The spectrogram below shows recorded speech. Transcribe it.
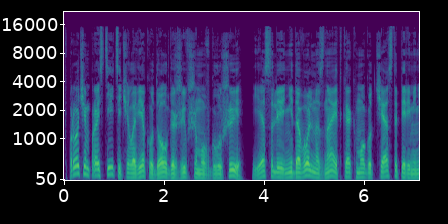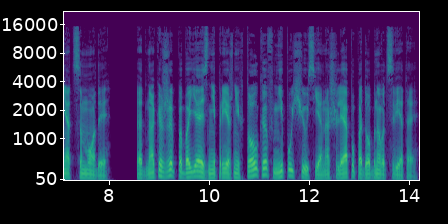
Впрочем, простите человеку, долго жившему в глуши, если недовольно знает, как могут часто переменяться моды. Однако же, по боязни прежних толков, не пущусь я на шляпу подобного цвета.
